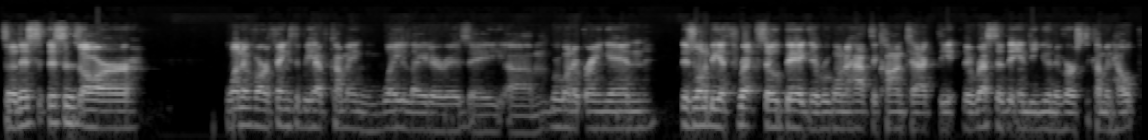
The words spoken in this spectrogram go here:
so this this is our one of our things that we have coming way later is a um, we're going to bring in there's going to be a threat so big that we're going to have to contact the, the rest of the indie universe to come and help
